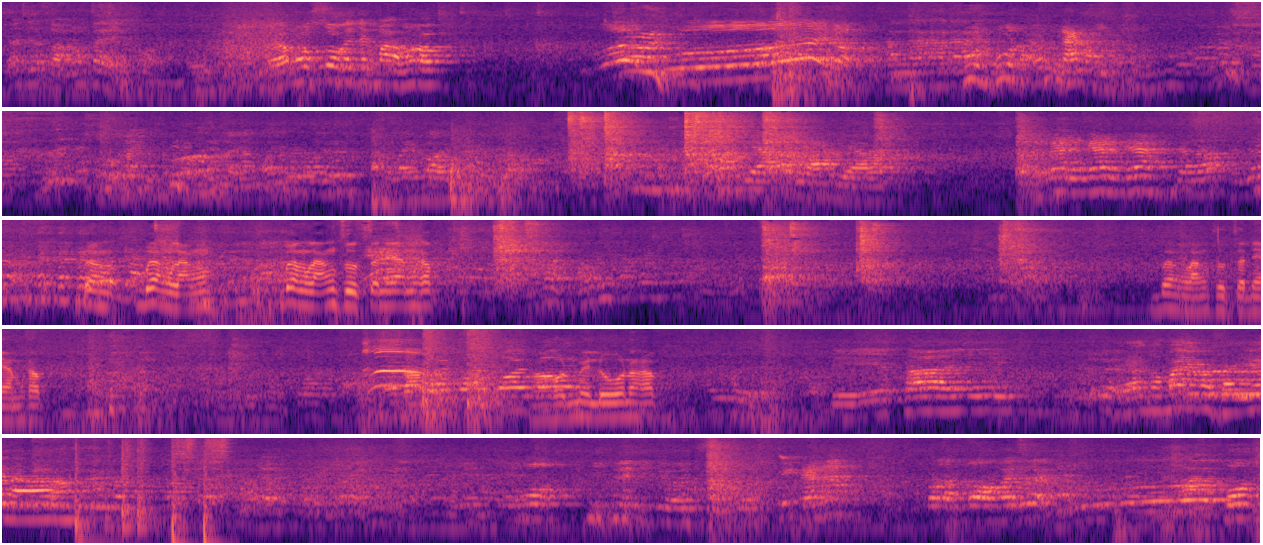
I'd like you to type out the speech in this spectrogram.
แล้วจะสอนต้องเตะแล้วเขาโซ่กันจากบ้านครับโอ้ยเนาะพูดพูดน้ำหนักอีกเบื้องเบื้องหลังเบื้องหลังสุดสะเนียนครับ เบื้องหลังสุดสะเนียนครับตามบางคนไม่รู้นะครับ เดี๋ยวไทยแรงก็ไม่ก็ใส่เยอะนะจิ๊กแขนนะก็ละกองไว้ด้วยโคตร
